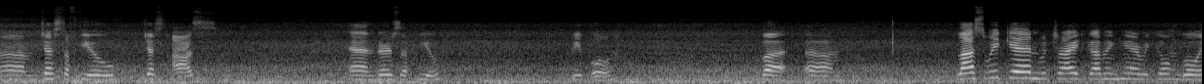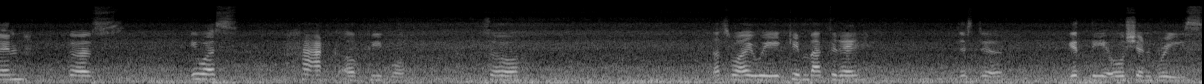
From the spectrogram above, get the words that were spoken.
um, just a few, just us. And there's a few people. But um, last weekend we tried coming here. We couldn't go in because it was packed of people. So that's why we came back today just to get the ocean breeze.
